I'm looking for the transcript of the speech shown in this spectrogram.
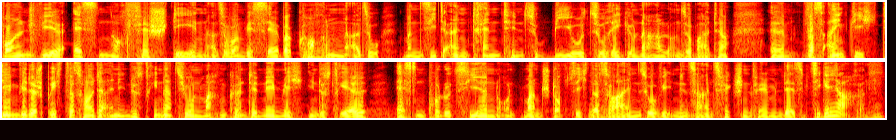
wollen wir Essen noch verstehen? Also wollen wir es selber kochen? Also man sieht einen Trend hin zu Bio, zu regional und so weiter, ähm, was eigentlich dem widerspricht, was heute eine Industrienation machen könnte, nämlich industriell Essen produzieren und man stopft sich das mhm. rein, so wie in den Science-Fiction-Filmen der 70er Jahre. Mhm.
